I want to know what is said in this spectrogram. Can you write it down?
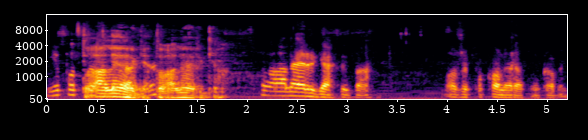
nie To podczas alergia, to alergia. To alergia chyba. Może po kole ratunkowej.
